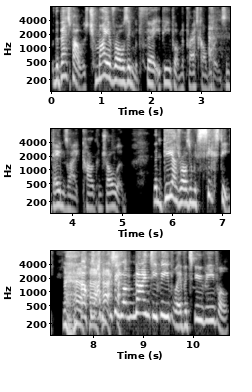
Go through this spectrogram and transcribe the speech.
The best part was Chimaev rolls in with 30 people on the press conference, and Dane's like, can't control him. Then Diaz rolls in with 60. I was like, so you have 90 people here for two people.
